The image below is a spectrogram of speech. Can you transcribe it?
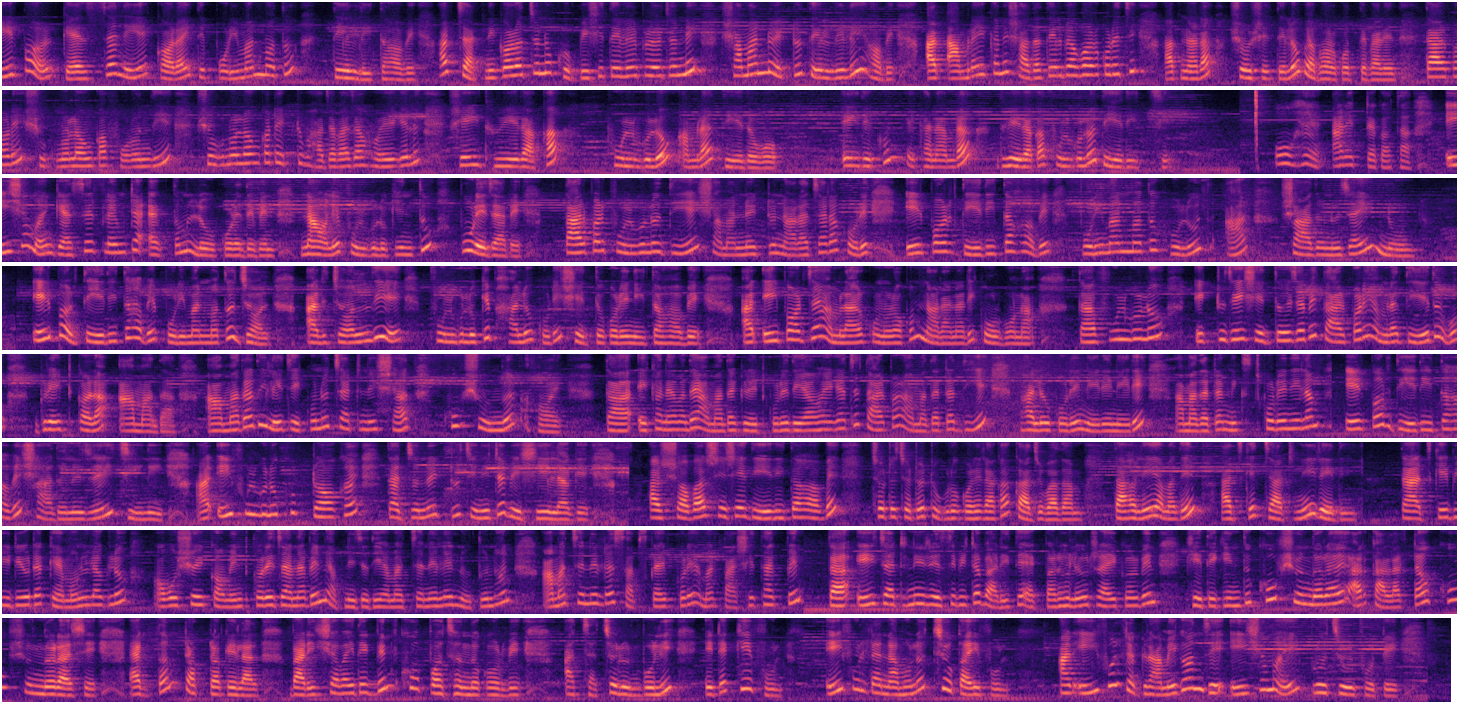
এরপর গ্যাস জ্বালিয়ে কড়াইতে পরিমাণ মতো তেল দিতে হবে। আর চাটনি করার জন্য খুব বেশি তেলের প্রয়োজন নেই, সামান্য একটু তেল দিলেই হবে। আর আমরা এখানে সাদা তেল ব্যবহার করেছি, আপনারা সর্ষের তেলও ব্যবহার করতে পারেন। তারপরে শুকনো লঙ্কা ফোড়ন দিয়ে, শুকনো লঙ্কাটা একটু ভাজা ভাজা হয়ে গেলে সেই ধুয়ে রাখা ফুলগুলো আমরা দিয়ে দেবো। এই দেখুন, এখানে আমরা ধুয়ে রাখা ফুলগুলো দিয়ে দিচ্ছি। ও হ্যাঁ আরেকটা কথা। এই সময় গ্যাসের ফ্লেমটা একদম লো করে দেবেন, না হলে ফুলগুলো কিন্তু পুড়ে যাবে। তারপর ফুলগুলো দিয়ে সামান্য একটু নাড়াচাড়া করে এরপর দিয়ে দিতে হবে পরিমাণ মতো হলুদ আর স্বাদ অনুযায়ী নুন। এরপর দিয়ে দিতে হবে পরিমাণ মতো জল আর জল দিয়ে ফুলগুলোকে ভালো করে সেদ্ধ করে নিতে হবে। আর এই পর্যায়ে আমরা আর কোনো রকম নাড়ানাড়ি করব না। তা ফুলগুলো একটু যেই সেদ্ধ হয়ে যাবে, তারপরে আমরা দিয়ে দেবো গ্রেট করা আমাদা। আমাদা দিলে যে কোনো চাটনির স্বাদ খুব সুন্দর হয়। তা এখানে আমাদের আমাদা গ্রেট করে দেওয়া হয়ে গেছে, তারপর আমাদাটা দিয়ে ভালো করে নেড়ে নেড়ে আমাদাটা মিক্সড করে নিলাম। এরপর দিয়ে দিতে হবে স্বাদ অনুযায়ী চিনি। আর এই ফুলগুলো খুব টক হয়, তার জন্য একটু চিনিটা বেশিই লাগে। আর সবার শেষে দিয়ে দিতে হবে ছোট ছোট টুকরো করে রাখা কাজু বাদাম। তাহলেই আমাদের আজকের চাটনি রেডি তা আজকে ভিডিওটা কেমন লাগল অবশ্যই কমেন্ট করে জানাবেন। আপনি যদি আমার চ্যানেলে নতুন হন, আমার চ্যানেলটা সাবস্ক্রাইব করে আমার পাশে থাকবেন। তা এই চাটনির রেসিপিটা বাড়িতে একবার হলেও ট্রাই করবেন। খেতে কিন্তু খুব সুন্দর হয় আর কালারটাও খুব সুন্দর আসে। একদম টকটকে লাল। বাড়ির সবাই দেখবেন খুব পছন্দ করবে। আচ্ছা চলুন বলি, এটা কী ফুল? এই ফুলটার নাম হলো চোকাই ফুল। আর এই ফুলটা গ্রামেগঞ্জে এই সময়ে প্রচুর ফোটে।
